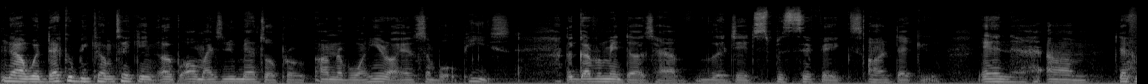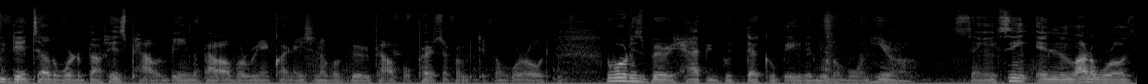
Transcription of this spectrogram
Now, with Deku become taking up All Might's new mantle pro um, number one hero and symbol of peace, the government does have legit specifics on Deku, and um, Deku did tell the world about his power being the power of a reincarnation of a very powerful person from a different world. The world is very happy with Deku being the new number one hero. Saying, seeing in a lot of worlds,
